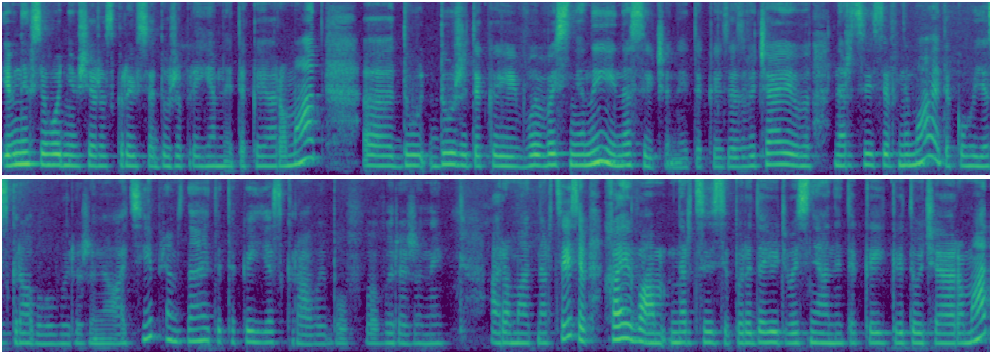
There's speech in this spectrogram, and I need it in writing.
і в них сьогодні ще розкрився дуже приємний такий аромат, е, дуже такий весняний і насичений. Такий. Зазвичай в нарцисів немає такого яскравого вираженого, а ці, прям, знаєте, такий яскравий був виражений аромат нарцисів. Хай вам нарциси передають весняний такий квітучий аромат.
